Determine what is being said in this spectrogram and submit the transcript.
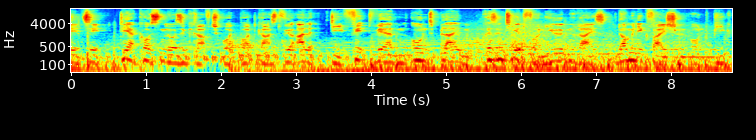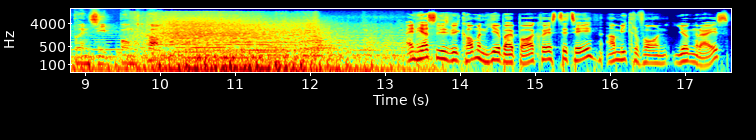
CC, der kostenlose Kraftsport-Podcast für alle, die fit werden und bleiben. Präsentiert von Jürgen Reis, Dominik Feischl und peakprinzip.com. Ein herzliches Willkommen hier bei PowerQuest CC am Mikrofon Jürgen Reis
